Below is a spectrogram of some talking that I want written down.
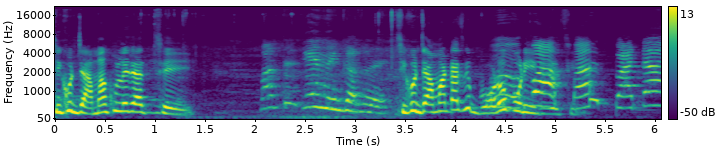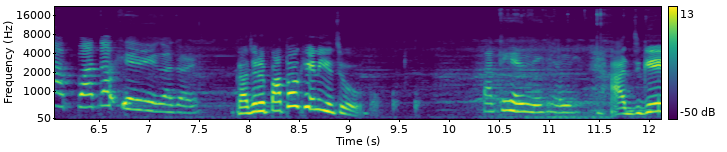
চিকুর জামা খুলে যাচ্ছে। চিকুর জামাটা আজকে বড় পরিয়ে দিয়েছি। গাজরের পাতাও খেয়ে নিয়েছো? আজকে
